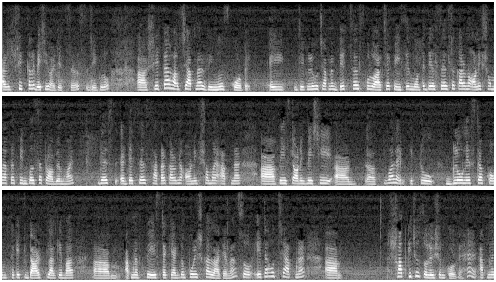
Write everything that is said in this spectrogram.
আর শীতকালে বেশি হয় ডেড সেলস যেগুলো। সেটা হচ্ছে আপনার রিমুভ করবে। এই যেগুলো হচ্ছে আপনার ডেড সেলসগুলো আছে ফেসের মধ্যে ডেড সেলসের কারণে অনেক সময় আপনার পিম্পলসের প্রবলেম হয়। ডেড সেলস থাকার কারণে অনেক সময় আপনার ফেসটা অনেক বেশি কি বলে একটু গ্লোনেসটা কম থাকে, একটু ডার্ক লাগে বা আপনার ফেসটাকে একদম পরিষ্কার লাগে না। সো এটা হচ্ছে আপনার সব কিছু সলিউশন করবে হ্যাঁ? আপনার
